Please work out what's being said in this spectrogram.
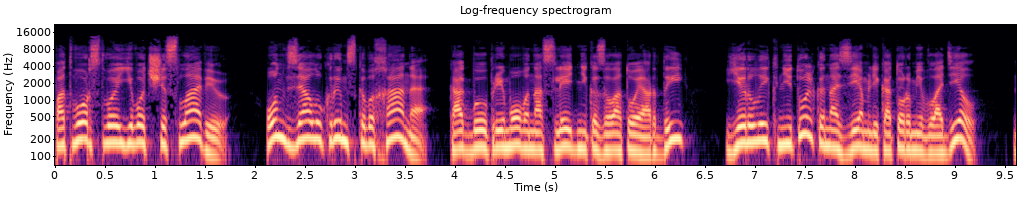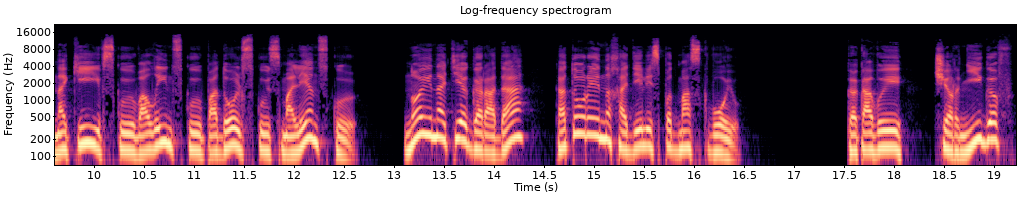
Потворствуя его тщеславию, он взял у крымского хана, как бы у прямого наследника Золотой Орды, ярлык не только на земли, которыми владел, на Киевскую, Волынскую, Подольскую, Смоленскую, но и на те города, которые находились под Москвою. Каковы Чернигов,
